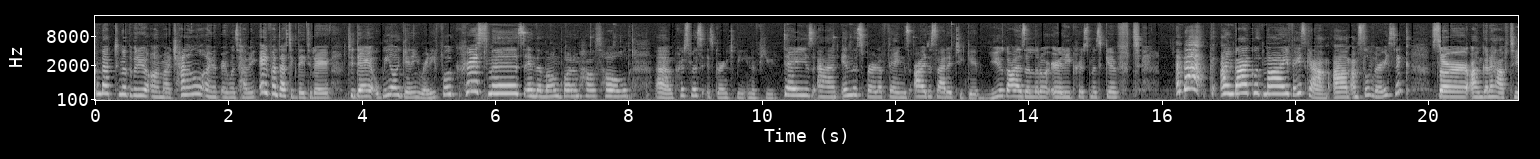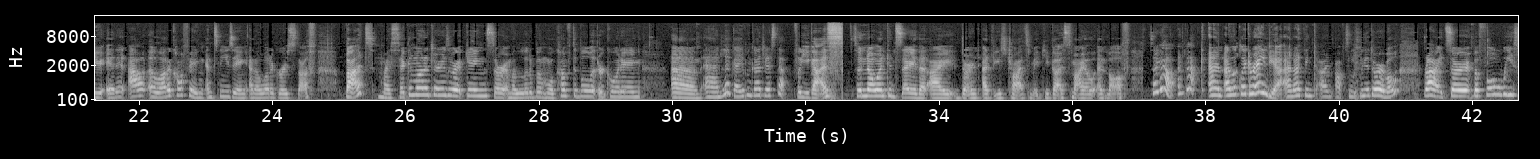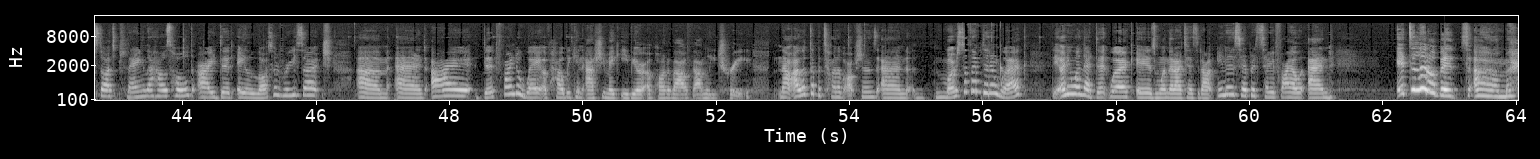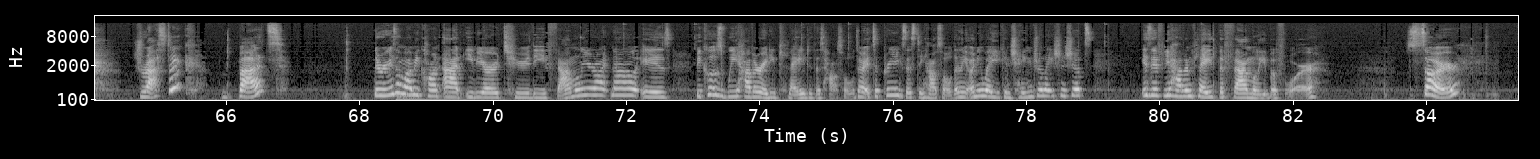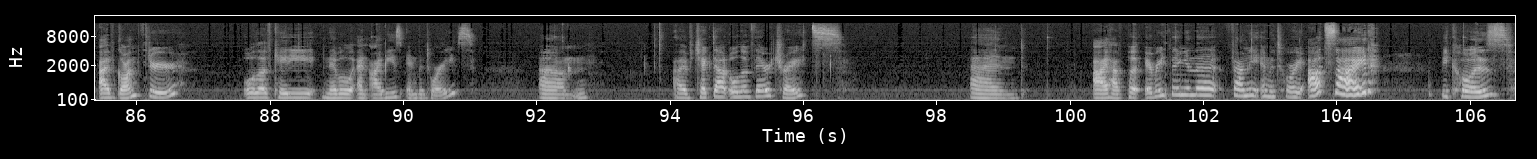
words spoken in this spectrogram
welcome back to another video on my channel. I hope everyone's having a fantastic day today. Today we are getting ready for Christmas in the Longbottom household. Um, Christmas is going to be in a few days and in the spirit of things I decided to give you guys a little early Christmas gift. I'm back! I'm back with my face cam. Um, I'm still very sick so I'm gonna have to edit out a lot of coughing and sneezing and a lot of gross stuff. But my second monitor is working, so I'm a little bit more comfortable with recording. Um, and look, I even got dressed up for you guys. So no one can say that I don't at least try to make you guys smile and laugh. So yeah, I'm back and I look like a reindeer and I think I'm absolutely adorable. Right, so before we start playing the household, I did a lot of research um, and I did find a way of how we can actually make Evio a part of our family tree. Now, I looked up a ton of options and most of them didn't work. The only one that did work is one that I tested out in a separate save file and it's a little bit um, drastic, but the reason why we can't add Evio to the family right now is because we have already played this household. So it's a pre-existing household and the only way you can change relationships is if you haven't played the family before. So, I've gone through all of Katie, Neville, and Ivy's inventories. Um, I've checked out all of their traits. And I have put everything in the family inventory outside because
